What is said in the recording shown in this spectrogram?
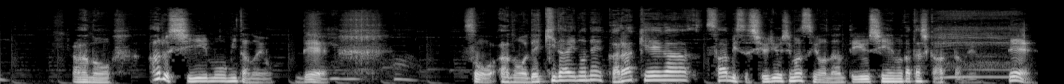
ん。あの、ある CM を見たのよ。で、うんそう、あの、歴代のね、ガラケーがサービス終了しますよなんていう CM が確かあったのよ。で、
